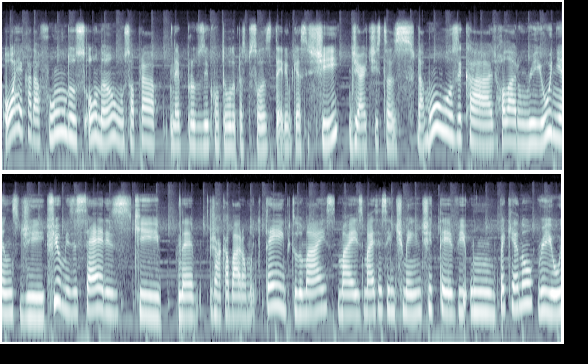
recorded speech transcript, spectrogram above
ou arrecadar fundos ou não, só pra né, produzir conteúdo para as pessoas terem o que assistir, de artistas da música, rolaram reunions de filmes e séries que, né, já acabaram há muito tempo e tudo mais, mas mais recentemente teve um pequeno reunion,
